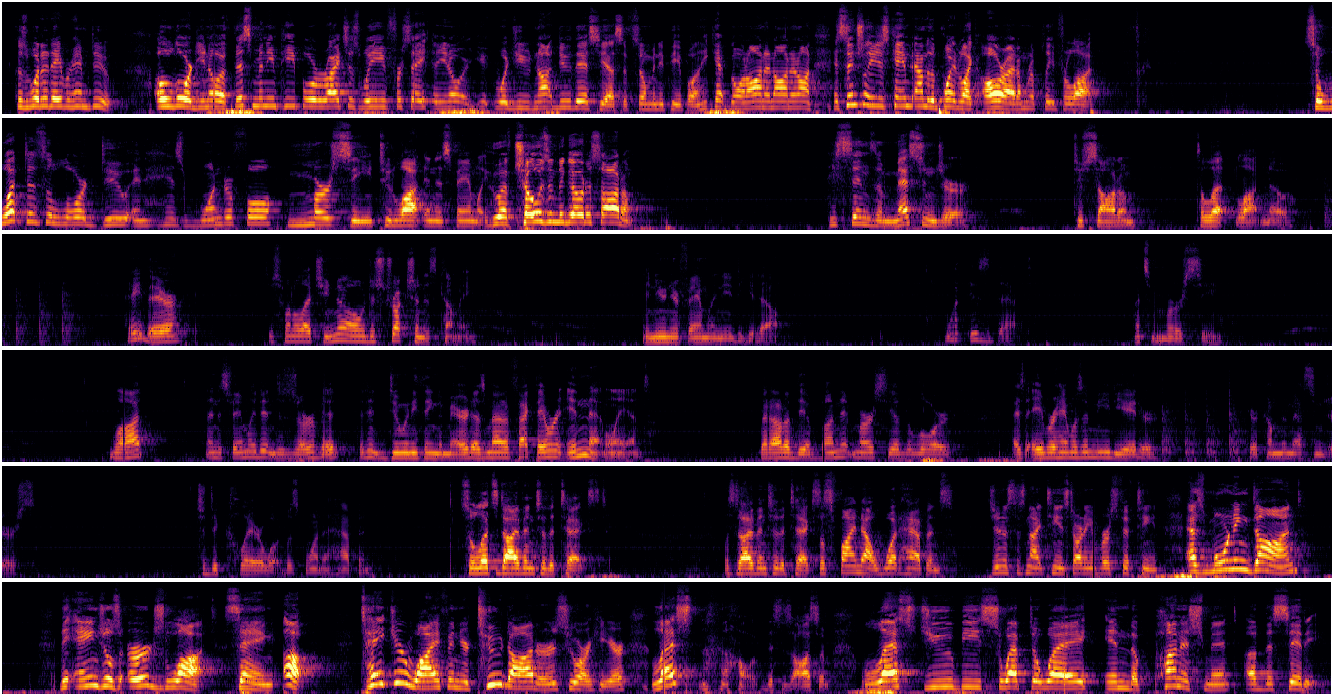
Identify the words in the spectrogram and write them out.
Because what did Abraham do? Oh Lord, you know, if this many people are righteous, will you forsake, you know, would you not do this? Yes, if so many people. And he kept going on and on and on. Essentially, he just came down to the point of like, all right, I'm going to plead for Lot. So, what does the Lord do in his wonderful mercy to Lot and his family, who have chosen to go to Sodom? He sends a messenger to Sodom to let Lot know hey there, just want to let you know destruction is coming. And you and your family need to get out. What is that? That's mercy. Lot and his family didn't deserve it. They didn't do anything to merit it. As a matter of fact, they were in that land. But out of the abundant mercy of the Lord, as Abraham was a mediator, here come the messengers to declare what was going to happen. So let's dive into the text. Let's dive into the text. Let's find out what happens. Genesis 19, starting in verse 15. As morning dawned, the angels urged Lot, saying, Up! Take your wife and your two daughters who are here, lest, oh, this is awesome, lest you be swept away in the punishment of the city.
